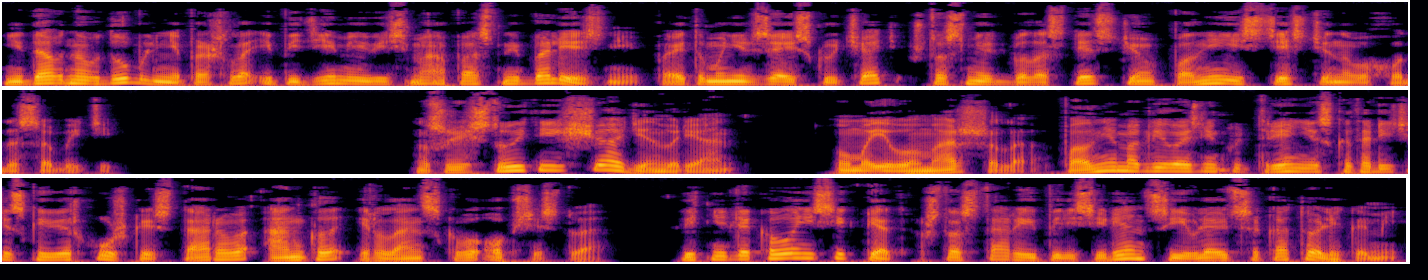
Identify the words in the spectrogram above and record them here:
Недавно в Дублине прошла эпидемия весьма опасной болезни, поэтому нельзя исключать, что смерть была следствием вполне естественного хода событий. Но существует и еще один вариант. У моего маршала вполне могли возникнуть трения с католической верхушкой старого англо-ирландского общества. Ведь ни для кого не секрет, что старые переселенцы являются католиками,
